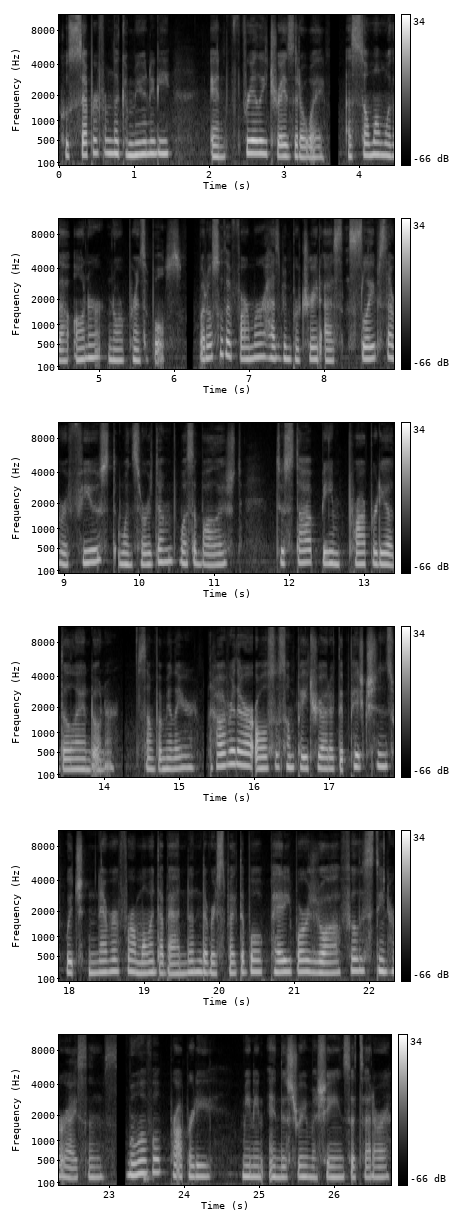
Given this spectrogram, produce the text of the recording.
who's separate from the community and freely trades it away, as someone without honor nor principles. But also the farmer has been portrayed as slaves that refused, when serfdom was abolished, to stop being property of the landowner. Sound familiar? However, there are also some patriotic depictions which never for a moment abandon the respectable petty bourgeois Philistine horizons. Movable property, meaning industry, machines, etc.,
